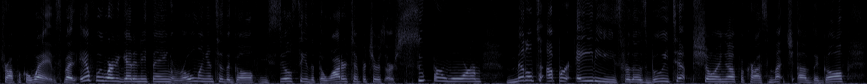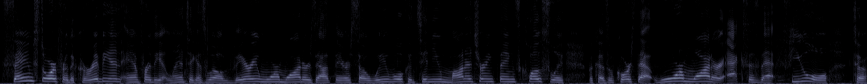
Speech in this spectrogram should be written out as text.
tropical waves. But if we were to get anything rolling into the Gulf, you still see that the water temperatures are super warm, middle to upper 80s for those buoy temps showing up across much of the Gulf. Same story for the Caribbean and for the Atlantic as well. Very warm waters out there, so we will continue monitoring things closely because, of course, that warm water acts as that fuel to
